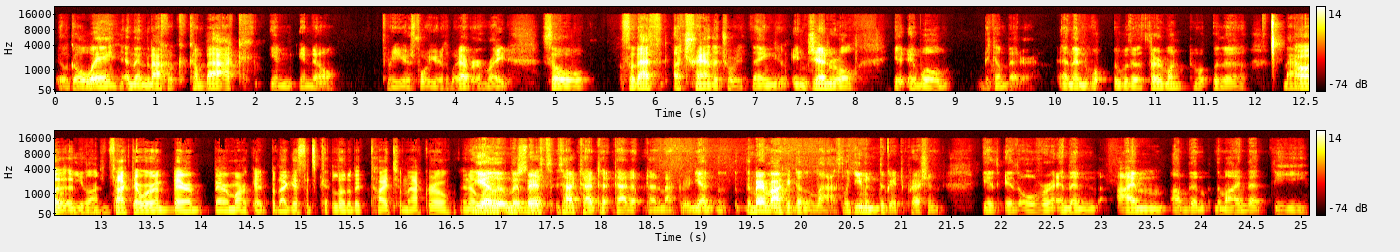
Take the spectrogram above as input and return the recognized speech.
it'll go away, and then the macro could come back in you know three years, four years, whatever, right? So so that's a transitory thing. In general, it, it will become better. And then what, with the third one, with the macro, uh, Elon. In fact, that we're in bear bear market, but I guess it's a little bit tied to macro. In a yeah, way, a little bit tied, tied, tied, tied, tied to macro. Yeah, the bear market doesn't last. Like even the Great Depression is is over. And then I'm of the the mind that the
